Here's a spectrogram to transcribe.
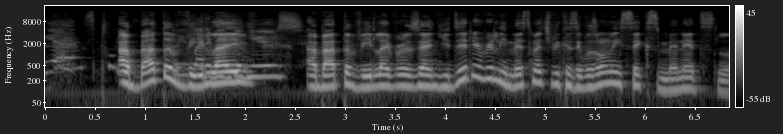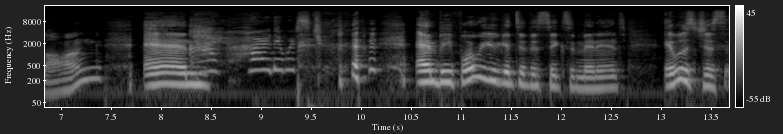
yes please, about the V let it be good Live about the V Live Rosan, you didn't really miss much because it was only six minutes long, and i heard they were str- and before we could get to the six minutes, it was just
